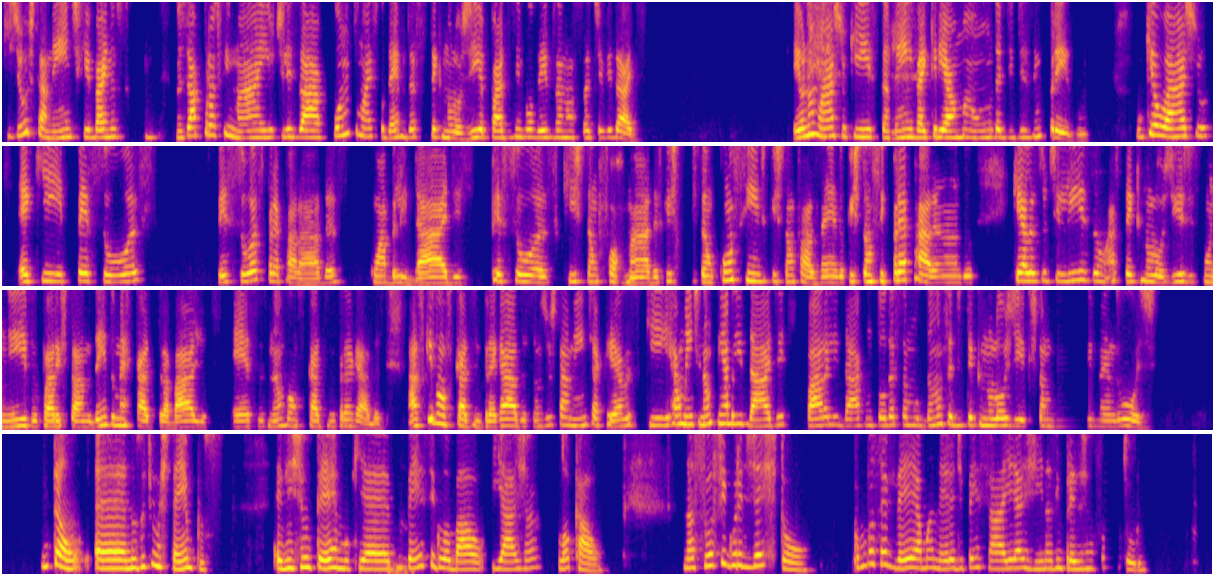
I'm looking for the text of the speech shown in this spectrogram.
que justamente que vai nos, nos aproximar e utilizar quanto mais pudermos dessa tecnologia para desenvolvermos as nossas atividades. Eu não acho que isso também vai criar uma onda de desemprego. O que eu acho é que pessoas, pessoas preparadas, com habilidades, pessoas que estão formadas, que estão conscientes do que estão fazendo, que estão se preparando, que elas utilizam as tecnologias disponíveis para estar dentro do mercado de trabalho, essas não vão ficar desempregadas. As que vão ficar desempregadas são justamente aquelas que realmente não têm habilidade para lidar com toda essa mudança de tecnologia que estamos vivendo hoje. Então, é, nos últimos tempos, existe um termo que é pense global e haja local. Na sua figura de gestor, como você vê a maneira de pensar e agir nas empresas no futuro?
